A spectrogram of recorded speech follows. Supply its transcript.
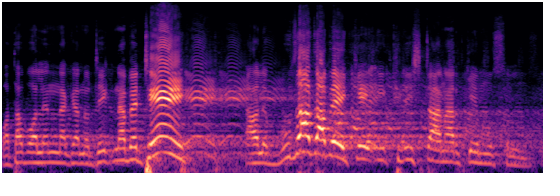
কথা বলেন না কেন, ঠিক না বে, ঠিক? তাহলে বোঝা যাবে কে খ্রিস্টান আর কে মুসলমান।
